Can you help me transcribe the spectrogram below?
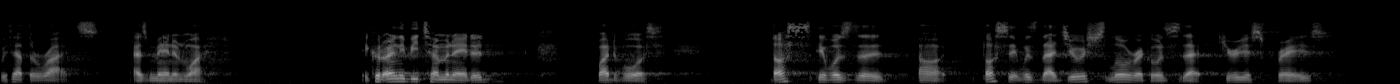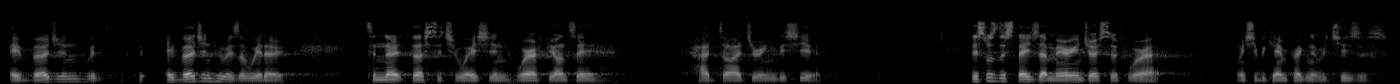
without the rights as man and wife. It could only be terminated by divorce. Thus, it was the uh, thus it was that Jewish law records that curious phrase, a virgin with a virgin who is a widow, to note the situation where a fiance had died during this year. This was the stage that Mary and Joseph were at when she became pregnant with Jesus.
